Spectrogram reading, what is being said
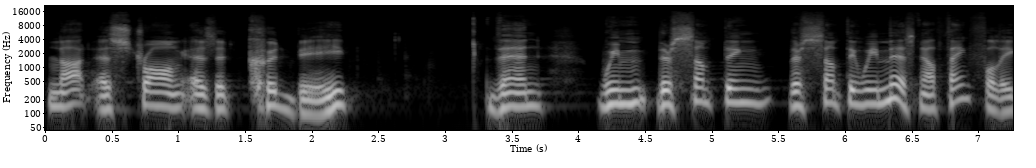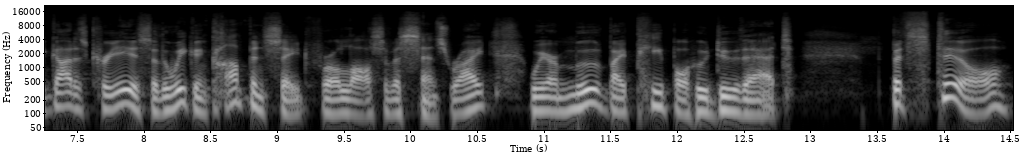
not as strong as it could be then we there's something there's something we miss now thankfully god has created so that we can compensate for a loss of a sense right we are moved by people who do that but still,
